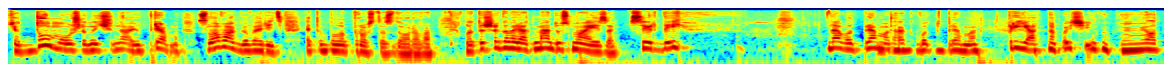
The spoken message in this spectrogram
я дома уже начинаю прямо слова говорить. Это было просто здорово. Латыши говорят «медус майза», «сырдый». Да, вот прямо да. как вот прямо приятно очень. Мед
